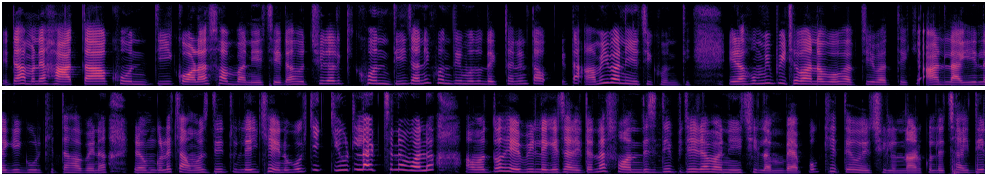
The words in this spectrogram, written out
এটা মানে হাতা, খুন্তি, কড়া সব বানিয়েছি। এটা হচ্ছিল আর কি খুন্তি। জানি খুন্তির মতো দেখতে হয় না। তাও এটা আমি বানিয়েছি খুন্তি। এরকমই পিঠে বানাবো ভাবছি এবার থেকে। আর লাগিয়ে, লাগিয়ে গুড় খেতে হবে না। এরকম করে চামচ দিয়ে তুলেই খেয়ে নেব। কি কিউট লাগছে না বলো? আমার তো হেভি লেগেছে। আর এটা না সন্দেশ দিয়ে পিঠেটা বানিয়েছিলাম। ব্যাপক খেতে হয়েছিল। নারকলের ছাই দিয়ে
